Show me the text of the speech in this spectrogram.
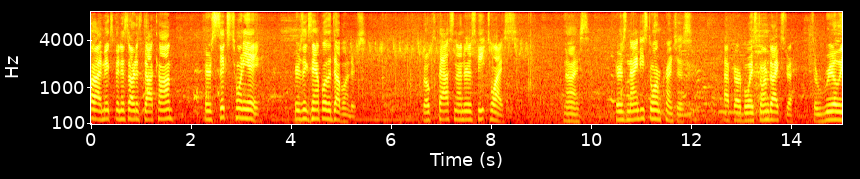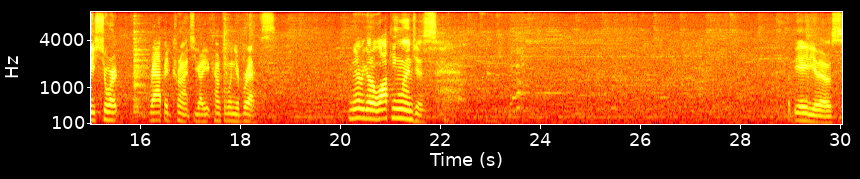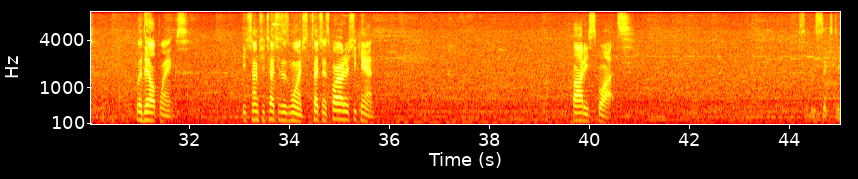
All right, mixedfitnessartist.com. Here's 628. Here's an example of the double unders. Ropes passing under his feet twice. Nice. Here's 90 storm crunches after our boy Storm Dykstra. It's a really short, rapid crunch. You gotta get comfortable in your breaths. And there we go to walking lunges. There'll be 80 of those. Liddell planks. Each time she touches is one. She's touching as far out as she can. Body squats. This will be 60.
